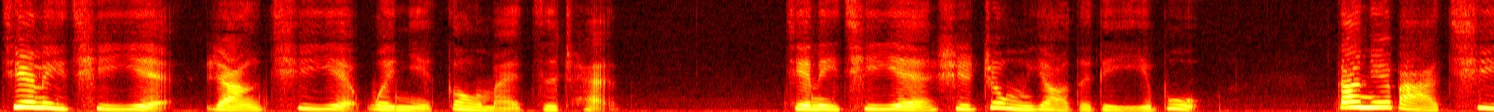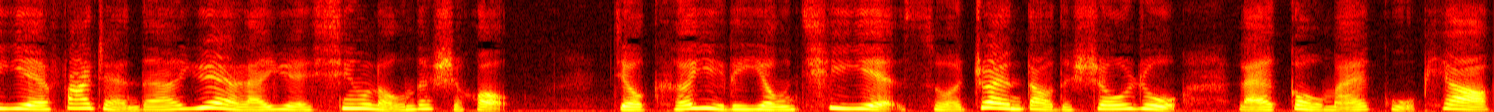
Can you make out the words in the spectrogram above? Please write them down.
建立企业，让企业为你购买资产。建立企业是重要的第一步。当你把企业发展的越来越兴隆的时候，就可以利用企业所赚到的收入来购买股票。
